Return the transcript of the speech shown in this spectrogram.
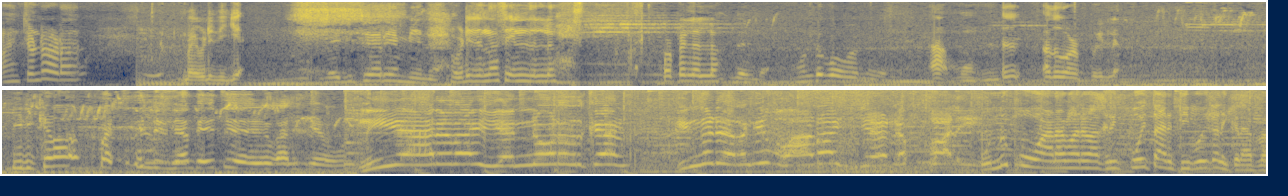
വാങ്ങിച്ചോണ്ടോ അവിടെ ഇവിടെ ഇരിക്കാം. വെജിറ്റേറിയൻ മീന് ഇവിടെ ഇരുന്ന സീനില്ലല്ലോ കുഴപ്പമില്ലല്ലോ. കൊണ്ടുപോകുന്നത് ആ മുണ്ട് അത് കുഴപ്പമില്ല. ഇരിക്കണ പറ്റുന്നില്ല ഞാൻ തേച്ച് നീ ആരടാ എന്നോട് എതിർക്കാൻ ഇങ്ങോട്ട് ഇറങ്ങി വാടാ എടപ്പാളി. ഒന്ന് പോവാടാ മരമാക്കി പോയി തരത്തി പോയി കളിക്കടാപ്പ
